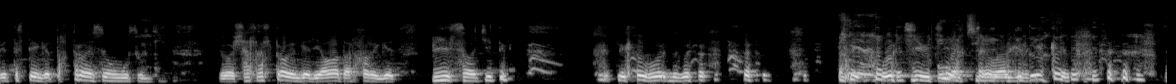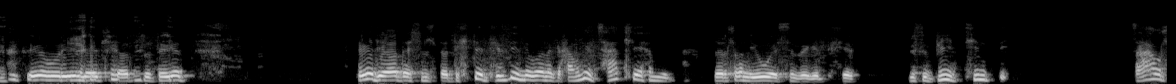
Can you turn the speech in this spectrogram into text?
бидэртээ ингээ дотор байсан хүмүүс үргэлж нөгөө шалгалт руу ингээл яваад орохоор ингээд бие сууж идэг. Тэгээ өөр нөгөө Өчи өчи яах гэдэг. Тэгээ бүр ийм байдалд орсон. Тэгээд тэгээд яваад байсан л да. Гэхдээ тэрний нөгөө нэг хамгийн цаатлынх нь зорилго нь юу байсан бэ гэхээр юусе би тэнд заавал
